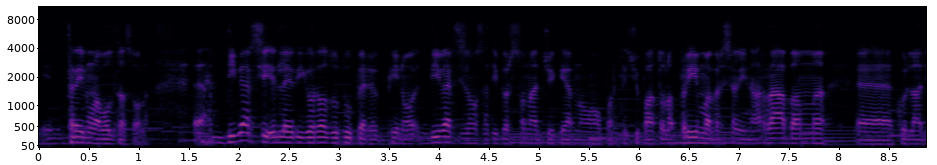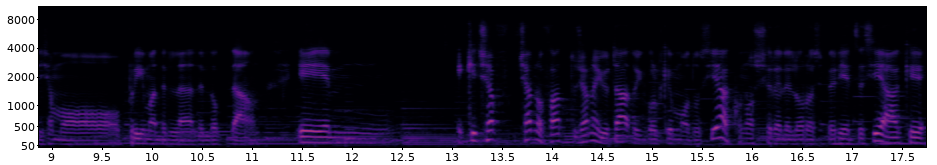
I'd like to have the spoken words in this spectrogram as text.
eh, tre in una volta sola. Eh, diversi, l'hai ricordato tu per Pino, diversi sono stati i personaggi che hanno partecipato alla prima versione in Arabam, eh, quella diciamo prima del, del lockdown. E, mm, e che ci, ha, ci, hanno fatto, ci hanno aiutato in qualche modo sia a conoscere le loro esperienze, sia anche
